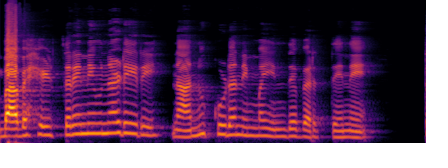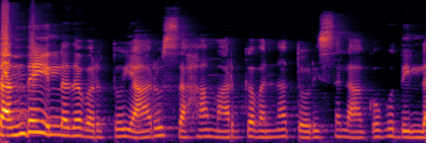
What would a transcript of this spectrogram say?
ಬಾಬಾ ಹೇಳ್ತಾರೆ, ನೀವು ನಡೀರಿ, ನಾನು ಕೂಡ ನಿಮ್ಮ ಹಿಂದೆ ಬರ್ತೇನೆ. ತಂದೆ ಇಲ್ಲದ ಹೊರತು ಯಾರೂ ಸಹ ಮಾರ್ಗವನ್ನ ತೋರಿಸಲಾಗುವುದಿಲ್ಲ.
